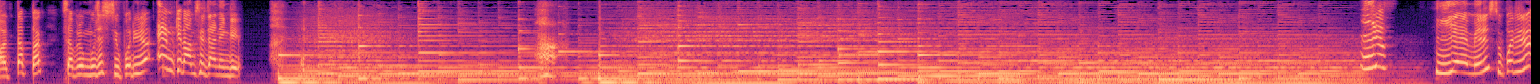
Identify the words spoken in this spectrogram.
और तब तक सब लोग मुझे सुपर हीरो एम के नाम से जानेंगे। सुपर हीरो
